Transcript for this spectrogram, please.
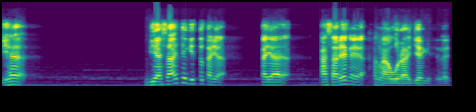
Ya biasa aja gitu kayak kayak kasarnya kayak ah, ngawur aja gitu kan.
